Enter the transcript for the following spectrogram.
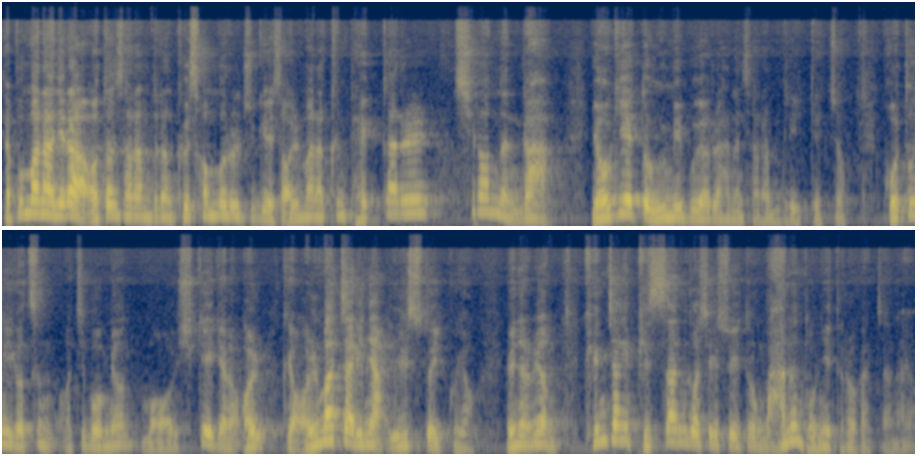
자, 뿐만 아니라 어떤 사람들은 그 선물을 주기 위해서 얼마나 큰 대가를 치렀는가 여기에 또 의미 부여를 하는 사람들이 있겠죠. 보통 이것은 어찌 보면 뭐 쉽게 얘기하면 얼, 그게 얼마짜리냐 일 수도 있고요. 왜냐하면 굉장히 비싼 것일 수 있도록 많은 돈이 들어갔잖아요.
